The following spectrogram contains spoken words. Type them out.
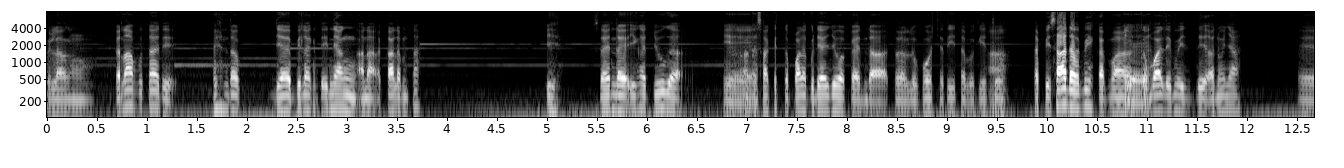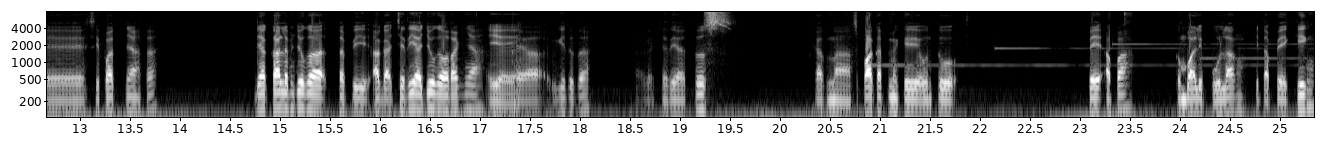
Bilang kenapa tadi? Eh ndak dia bilang ini yang anak kalem tah. Ih saya ndak ingat juga. Iya. Ada iya. sakit kepala dia juga kayak ndak terlalu mau cerita Ah. begitu. Tapi sadar mi karena Iya, iya. kembali mi di anunya eh sifatnya tah. Dia kalem juga tapi agak ceria juga orangnya. Iya iya. kayak begitu tuh agak ceria terus karena sepakat mereka untuk pe apa kembali pulang kita packing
